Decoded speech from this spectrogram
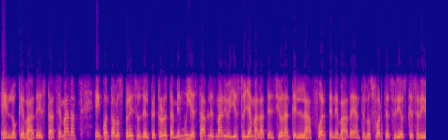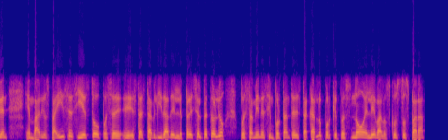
en lo que va de esta semana. En cuanto a los precios del petróleo, también muy estables, Mario, y esto llama la atención ante la fuerte nevada y ante los fuertes fríos que se viven en varios países y esto, pues, eh, esta estabilidad del precio del petróleo, pues también es importante destacarlo porque pues no eleva los costos para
